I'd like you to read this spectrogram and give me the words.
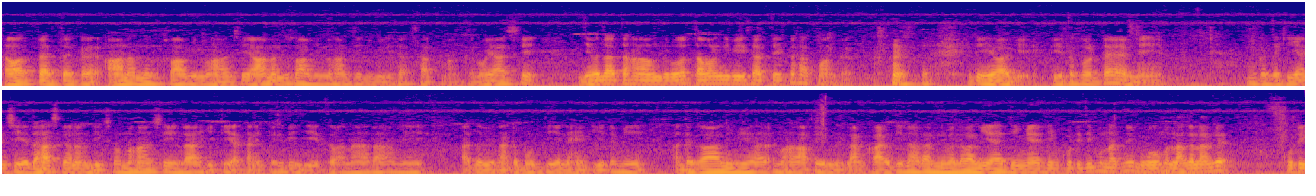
තවත් පැත්තක ආනන්ද ස්වාමීන් වහන්සේ ආනන්ද ස්වාමීන් වහන්සේගේ පිරිසත් සක්මන් කරනවා. ඔය ASCII දේවදත්ත හාමුදුරුවෝ තමන්ගේ පිරිසත් එක්ක සක්මන් කරනවා. ඉතින් ඒ වගේ. එතකොට මේ මොකද කියන්නේ 10000 ගණන් වික්ෂුන් වහන්සේලා හිටියා. අනිත් එක ඉතින් ජේතවනාරාමේ අද වෙන නටබුන් තියෙන හැටියට මේ අද කාලේ මේ මහා අපේ ලංකාවේ තියෙන ආරණ්‍ය වල වගේ ඈතින් ඈතින් කුටි තිබුණත් මේ බොහොම ළඟ ළඟ කුටි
